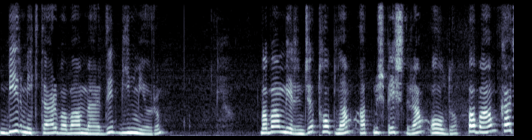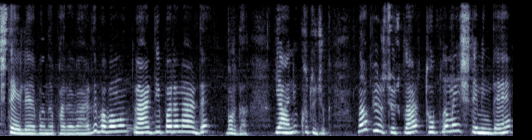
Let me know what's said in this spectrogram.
Bir miktar babam verdi. Bilmiyorum. Babam verince toplam 65 liram oldu. Babam kaç TL bana para verdi? Babamın verdiği para nerede? Burada. Yani kutucuk. Ne yapıyoruz çocuklar? Toplama işleminde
